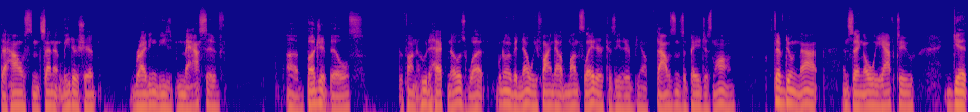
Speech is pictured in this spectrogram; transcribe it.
the House and Senate leadership writing these massive uh, budget bills to fund who the heck knows what. We don't even know. We find out months later because these are you know thousands of pages long. Instead of doing that and saying, "Oh, we have to get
